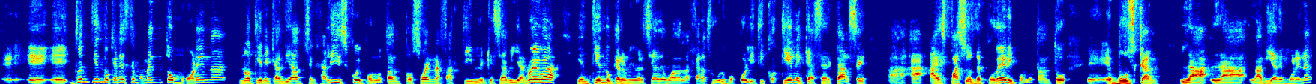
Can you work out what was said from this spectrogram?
eh, eh, eh, yo entiendo que en este momento Morena no tiene candidatos en Jalisco y por lo tanto suena factible que sea Villanueva y entiendo que la Universidad de Guadalajara, su grupo político, tiene que acercarse a, espacios de poder y por lo tanto buscan la, la, la vía de Morena,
